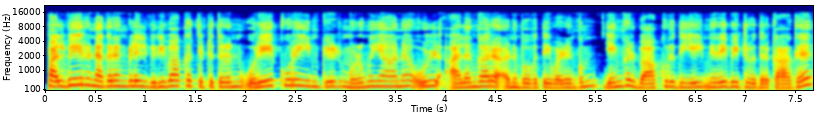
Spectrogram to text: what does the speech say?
பல்வேறு நகரங்களில் விரிவாக்க திட்டத்துடன் ஒரே கூரையின் கீழ் முழுமையான உள் அலங்கார அனுபவத்தை வழங்கும் எங்கள் வாக்குறுதியை நிறைவேற்றுவதற்காக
